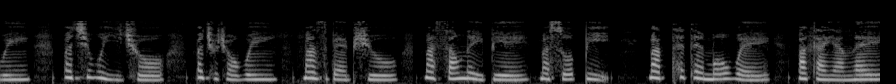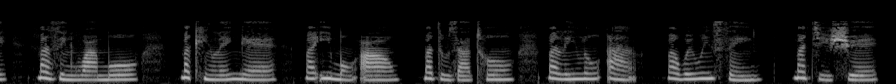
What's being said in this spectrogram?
ဝင်းမချီဝီချိုမချိုချိုဝင်းမစပယ်ဖြူမဆောင်းလေပြေမစိုးပိမထက်ထက်မိုးဝေမခိုင်ရန်လေးမစင်ဝါမိုးမခင်လေးငယ်မဤမုံအောင်မတူ 马积雪，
